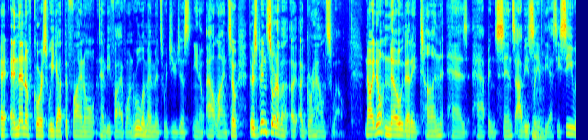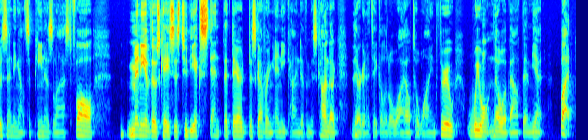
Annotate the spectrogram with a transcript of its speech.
And then, of course, we got the final 10b51 rule amendments, which you just you know outlined. So there's been sort of a, a groundswell. Now, I don't know that a ton has happened since. Obviously, mm-hmm. if the SEC was sending out subpoenas last fall, many of those cases, to the extent that they're discovering any kind of misconduct, they're going to take a little while to wind through. We won't know about them yet. But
